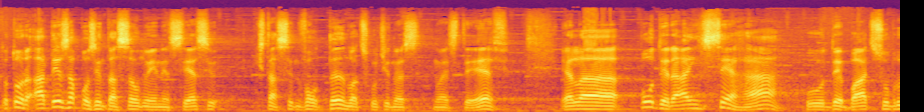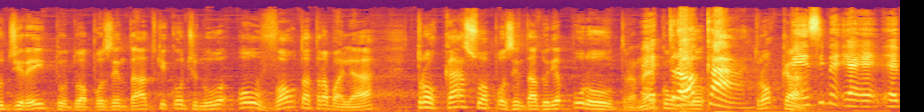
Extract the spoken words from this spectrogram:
Doutora, a desaposentação no INSS, que está sendo voltando a discutir no, no STF, ela poderá encerrar o debate sobre o direito do aposentado que continua ou volta a trabalhar trocar sua aposentadoria por outra, né? É trocar. Falou, trocar. Pense bem, é,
